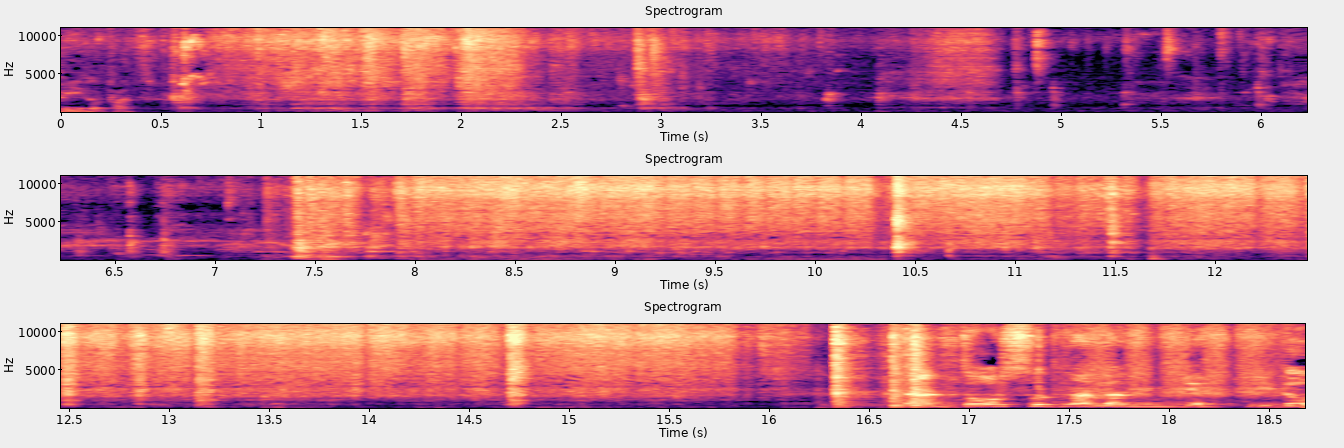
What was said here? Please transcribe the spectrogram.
ಬೇಗ ಪಾತ್ರ. ನಾನು ತೋರಿಸಿದ್ನಲ್ಲ ನಿಮಗೆ, ಇದು.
